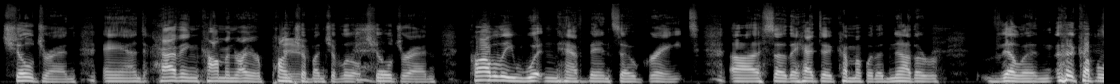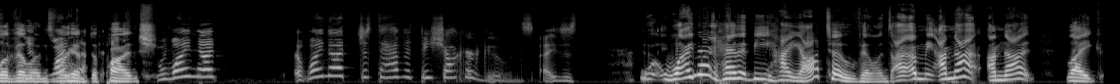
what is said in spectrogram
children and having Kamen Rider punch Yeah. a bunch of little children probably wouldn't have been so great. Uh, so they had to come up with another villain, a couple of villains why for him not? to punch. Why not? Uh, why not just have it be Shocker Goons? I just. Why not have it be Hayato villains? I, I mean, I'm not, I'm not like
